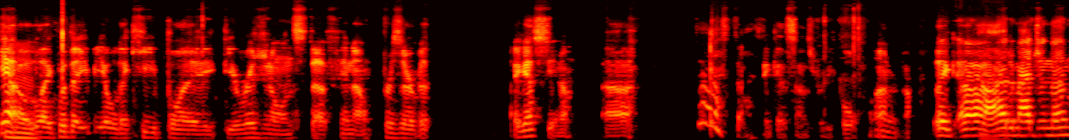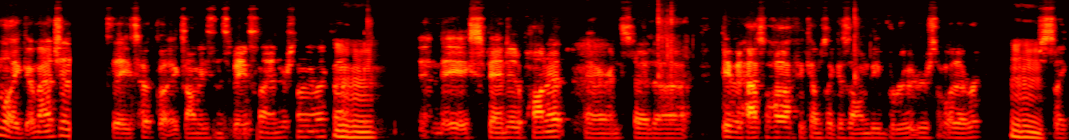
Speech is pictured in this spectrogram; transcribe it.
Yeah, Mhm. like would they be able to keep like the original and stuff? You know, preserve it. I guess you know. Uh, I think that sounds pretty cool. I don't know. Like, uh, I'd imagine them. Like, imagine they took like Zombies in Spaceland or something like that, hmm and they expanded upon it, or instead, uh, David Hasselhoff becomes like a zombie brute or something, whatever. hmm Just like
